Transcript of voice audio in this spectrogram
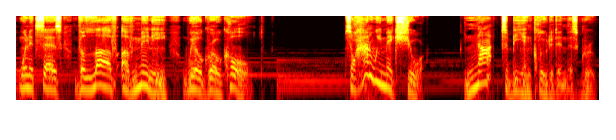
when it says the love of many will grow cold. So how do we make sure not to be included in this group.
